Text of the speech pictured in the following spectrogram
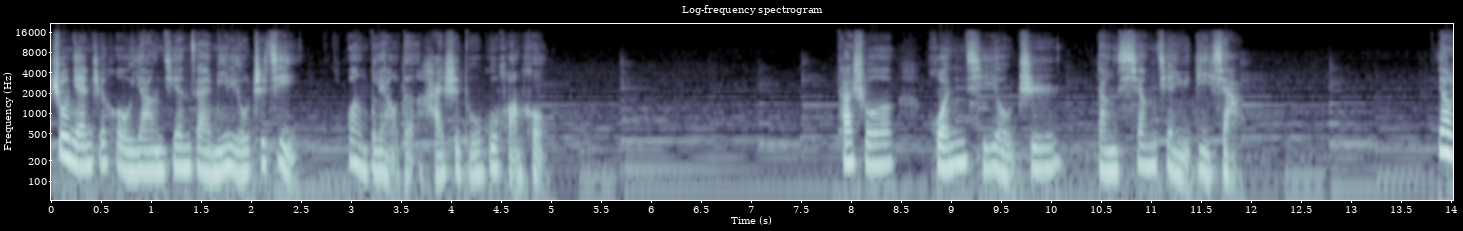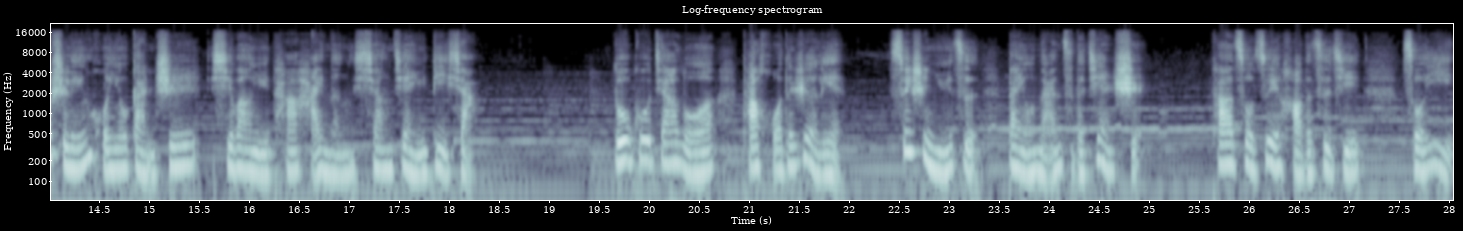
数年之后，杨坚在弥留之际，忘不了的还是独孤皇后。他说：“魂岂有知，当相见于地下。”要使灵魂有感知，希望与他还能相见于地下。独孤伽罗，她活得热烈，虽是女子，但有男子的见识。她做最好的自己，所以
